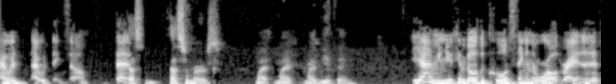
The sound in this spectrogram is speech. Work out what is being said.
I would I would think so. That Custom, customers might might might be a thing. yeah, I mean, you can build the coolest thing in the world, right? And if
